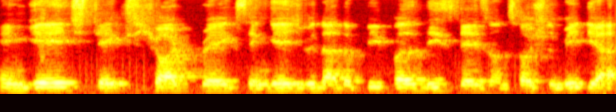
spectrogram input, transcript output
engage, take short breaks, engage with other people. These days on social media,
